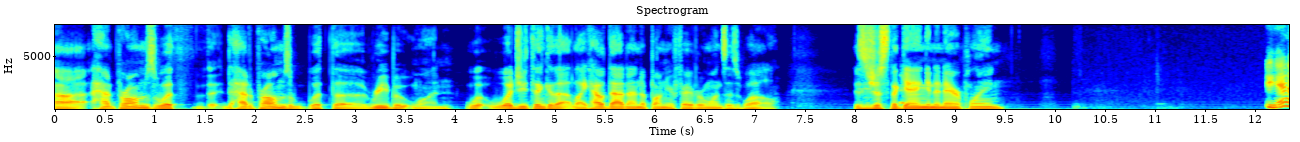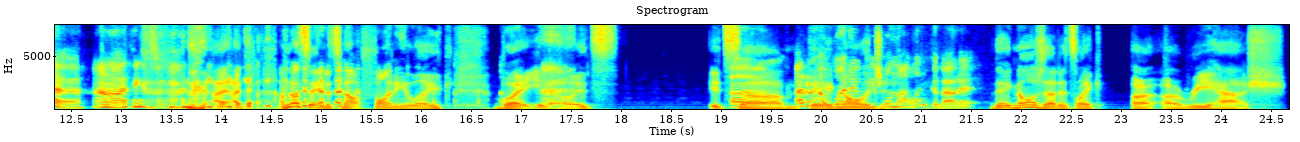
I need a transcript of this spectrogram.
uh, had problems with the, had problems with the reboot one. What what'd you think of that? Like, how'd that end up on your favorite ones as well? Is it just the gang in an airplane? Yeah, I don't know. I think it's funny. I, I th- I'm not saying it's not funny, like, but you know, it's it's um, um, I don't they know. What do acknowledge people it. not like about it? they acknowledge that it's like a, a rehash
